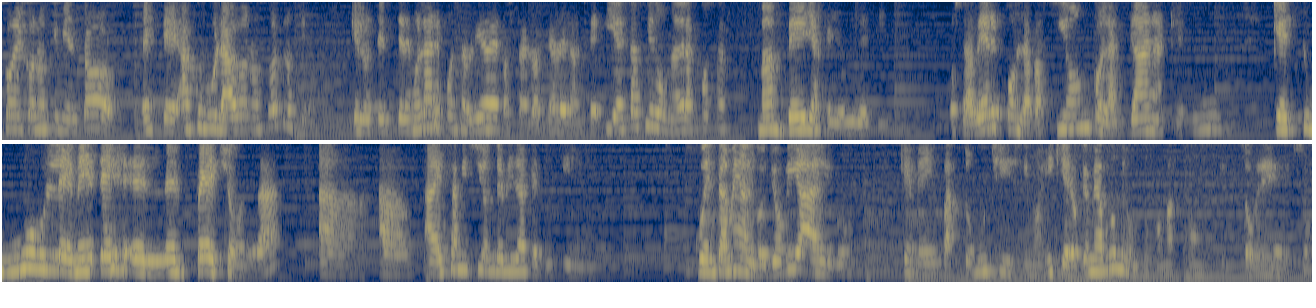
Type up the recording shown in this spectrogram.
con el conocimiento este, acumulado nosotros, sino que lo, tenemos la responsabilidad de pasarlo hacia adelante. Y esa ha sido una de las cosas más bellas que yo vi de ti. O sea, ver con la pasión, con las ganas que tú, que tú le metes el, el pecho, ¿verdad? A, a esa misión de vida que tú tienes. Cuéntame algo, yo vi algo que me impactó muchísimo y quiero que me abunde un poco más con, sobre eso.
